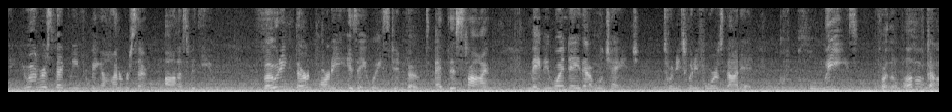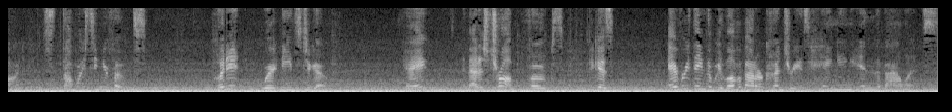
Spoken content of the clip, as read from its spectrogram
that you would respect me for being 100% honest with you. Voting third party is a wasted vote at this time. Maybe one day that will change. 2024 is not it please, for the love of God, stop wasting your votes. Put it where it needs to go. Okay? And that is Trump, folks, because everything that we love about our country is hanging in the balance.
